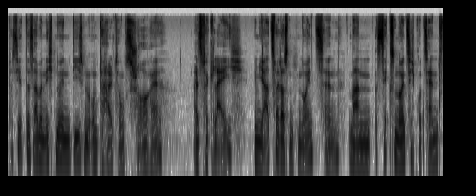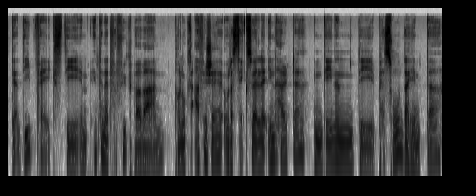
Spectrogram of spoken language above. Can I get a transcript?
passiert das aber nicht nur in diesem Unterhaltungsgenre. Als Vergleich, im Jahr 2019 waren 96% der Deepfakes, die im Internet verfügbar waren, pornografische oder sexuelle Inhalte, in denen die Person dahinter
